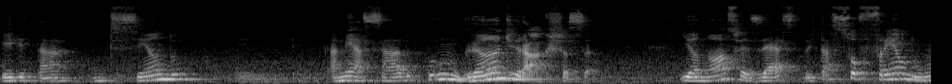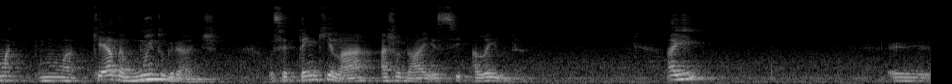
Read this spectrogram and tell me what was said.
Ele está sendo é, ameaçado por um grande Rakshasa. E o nosso exército está sofrendo uma, uma queda muito grande. Você tem que ir lá ajudar esse Alayuda. Aí, é,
